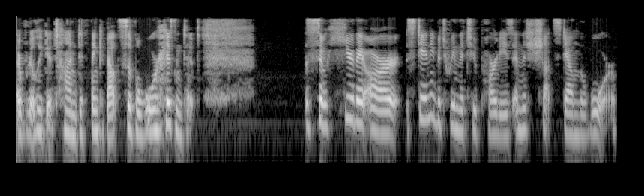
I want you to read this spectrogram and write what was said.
a really good time to think about Civil War, isn't it? So here they are standing between the two parties, and this shuts down the war.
